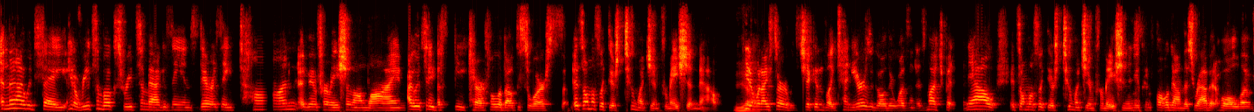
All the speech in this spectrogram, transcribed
And then I would say, you know, read some books, read some magazines. There is a ton of information online. I would say just be careful about the source. It's almost like there's too much information now. Yeah. You know, when I started with chickens like 10 years ago, there wasn't as much, but now it's almost like there's too much information and you can fall down this rabbit hole of,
